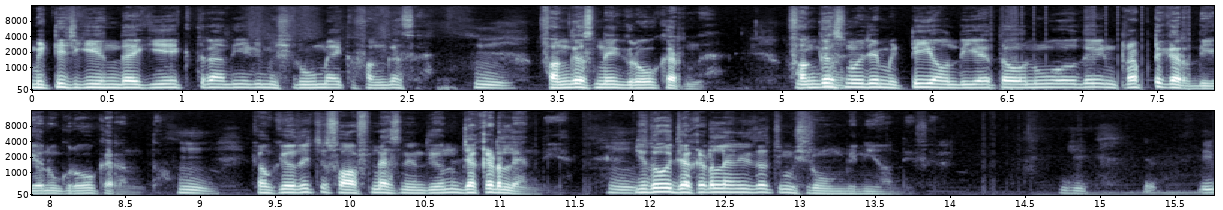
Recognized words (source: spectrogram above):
ਮਿੱਟੀ ਚ ਕੀ ਹੁੰਦਾ ਹੈ ਕਿ ਇੱਕ ਤਰ੍ਹਾਂ ਦੀ ਜਿਹੜੀ ਮਸ਼ਰੂਮ ਹੈ ਇੱਕ ਫੰਗਸ ਹੈ। ਹੂੰ। ਫੰਗਸ ਨੇ ਗਰੋ ਕਰਨਾ ਹੈ। ਫੰਗਸ। ਨੂੰ ਜੇ ਮਿੱਟੀ ਆਉਂਦੀ ਹੈ ਤਾਂ ਉਹਨੂੰ ਉਹਦੇ ਇੰਟਰਪਟ ਕਰਦੀ ਹੈ ਉਹਨੂੰ ਗਰੋ ਕਰਨ ਤੋਂ। ਹੂੰ। ਕਿਉਂਕਿ ਉਹਦੇ ਚ ਸੌਫਟਨੈਸ ਨਹੀਂ ਹੁੰਦੀ ਉਹਨੂੰ ਜਕੜ ਲੈਂਦੀ ਹੈ। ਜਦੋਂ ਉਹ ਜਕੜ ਲੈਂਦੀ ਤਾਂ ਉਹ ਚ ਮਸ਼ਰੂਮ ਵੀ ਨਹੀਂ ਆਉਂਦੀ ਫਿਰ। ਜੀ। ਵੀ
